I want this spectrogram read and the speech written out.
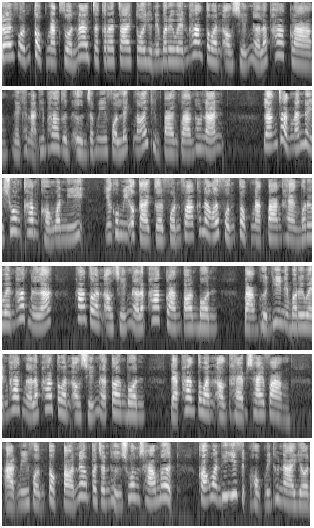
โดยฝนตกหนักส่วนมากจะกระจายตัวอยู่ในบริเวณภาคตะวันออกเฉียงเหนือและภาคกลาง ในขณะที่ภาคอื่น ๆ จะมีฝนเล็กน้อยถึงปานกลางเท่านั้น หลังจากนั้นในช่วงค่ำของวันนี้ ยังคงมีโอกาสเกิดฝนฟ้าขนองและฝนตกหนักบางแห่งบริเวณภาคเหนือ ภาคตะวันออกเฉียงเหนือและภาคกลางตอนบน บางพื้นที่ในบริเวณภาคเหนือและภาคตะวันออกเฉียงเหนือตอนบน และภาคตะวันออกแถบชายฝั่ง อาจมีฝนตกต่อเนื่องไปจนถึงช่วงเช้ามืด ของวันที่ 26 มิถุนายน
